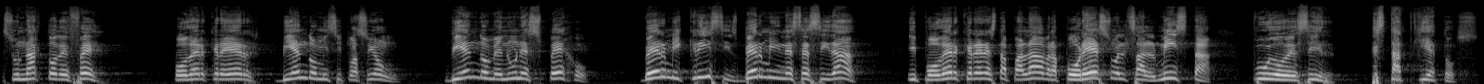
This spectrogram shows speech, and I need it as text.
Es un acto de fe poder creer viendo mi situación, viéndome en un espejo, ver mi crisis, ver mi necesidad y poder creer esta palabra. Por eso el salmista pudo decir, estad quietos.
